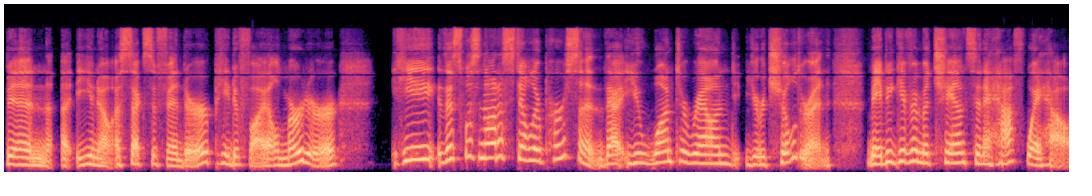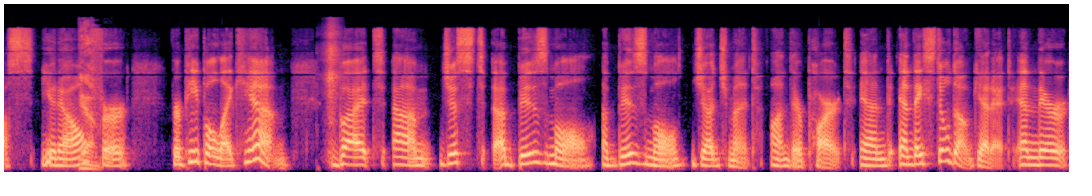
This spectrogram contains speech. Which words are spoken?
been uh, you know a sex offender pedophile murderer he this was not a stellar person that you want around your children maybe give him a chance in a halfway house you know yeah. for for people like him but um, just abysmal, abysmal judgment on their part, and and they still don't get it. And they're,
